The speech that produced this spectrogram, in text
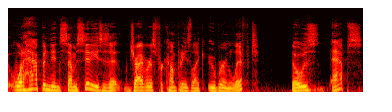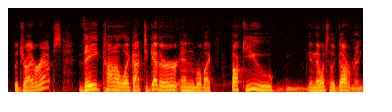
What happened in some cities is that drivers for companies like Uber and Lyft, those apps, the driver apps, they kind of like got together and were like, "Fuck you," and they went to the government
